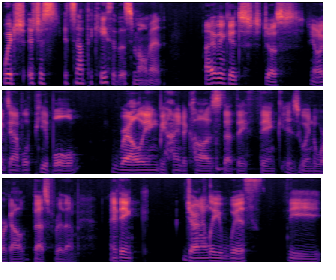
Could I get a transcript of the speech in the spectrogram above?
which it's just, it's not the case at this moment. I think it's just, you know, an example of people rallying behind a cause that they think is going to work out best for them. I think generally with the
